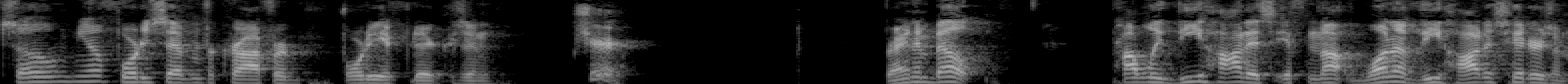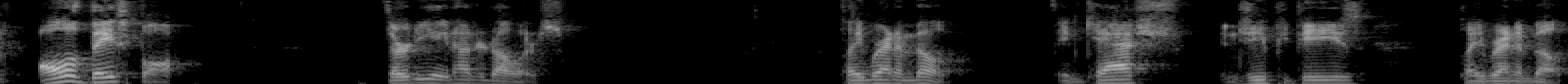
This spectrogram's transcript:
So, you know, 47 for Crawford, 48 for Dickerson. Sure. Brandon Belt, probably the hottest, if not one of the hottest hitters in all of baseball. $3,800. Play Brandon Belt in cash, in GPPs, play Brandon Belt,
